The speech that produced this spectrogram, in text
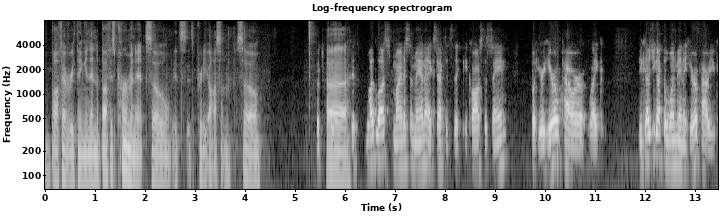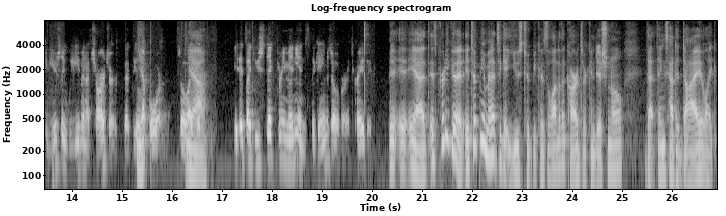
buff everything, and then the buff is permanent, so it's it's pretty awesome. So It's, Uh, it's, bloodlust minus a mana, except it's the it costs the same, but your hero power, like because you got the one mana hero power, you can usually weave in a charger that deals Yep. four. So like yeah, it- it's like you stick three minions, the game's over. It's crazy. It, it, yeah, it, it's pretty good. It took me a minute to get used to because a lot of the cards are conditional that things had to die like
